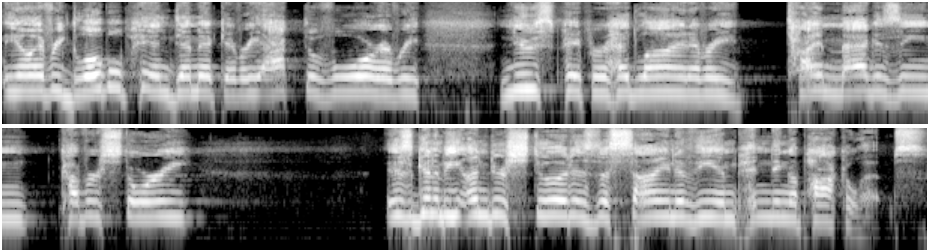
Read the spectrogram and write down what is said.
you know, every global pandemic, every act of war, every newspaper headline, every Time magazine cover story is going to be understood as the sign of the impending apocalypse.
